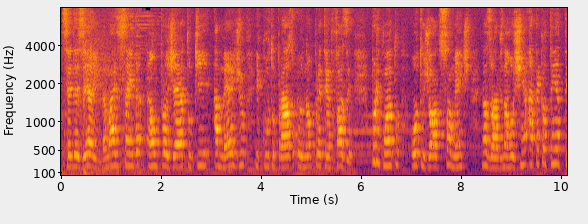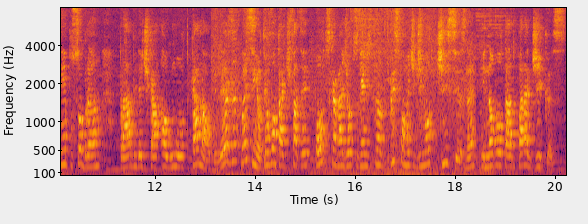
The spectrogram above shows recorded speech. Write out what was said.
CDZ ainda, mas isso ainda é um projeto que a médio e curto prazo eu não pretendo fazer. Por enquanto, outros jogos somente nas lives na roxinha, até que eu tenha tempo sobrando para me dedicar a algum outro canal, beleza? Mas sim, eu tenho vontade de fazer outros canais de outros games, principalmente de notícias, né? E não voltado para dicas.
